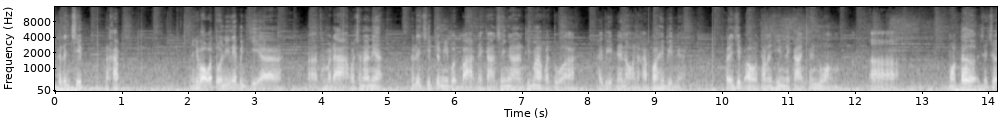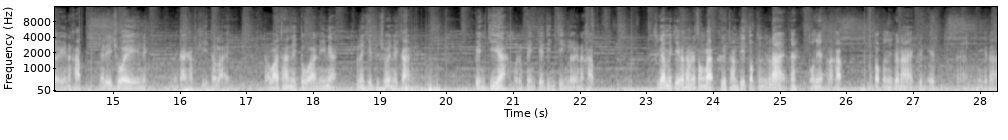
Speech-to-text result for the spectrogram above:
pedal shift นะครับ อย่างที่บอกว่าตัวนี้เนี่ยเป็นเกียร์ธรรมดา เพราะฉะนั้นเนี่ย pedal shift จะมีบทบาทในการใช้งานที่มากกว่าตัวไฮบริดแน่นอนนะครับ เพราะไฮบริดเนี่ย pedal shift เอาทำหน้าที่ในการแค่หน่วงอมอเตอร์เฉยๆนะครับ ไม่ได้ช่วยในในการขับขี่เท่าไหร่ แต่ว่าถ้าในตัวนี้เนี่ย pedal shift จะช่วยในการเปลี่ยนเกียร์เหมือนเราเปลี่ยนเกียร์จริง ๆเลยนะครับซึ่งการเปลี่ยนเกียร์ก็ทำได้สองแบบคือทำที่ตบตรงนี้ก็ได้นะตรงเนี้ยนะครับตบตรงนี้ก็ได้ขึ้น S อ่าอย่างนี้ก็ได้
